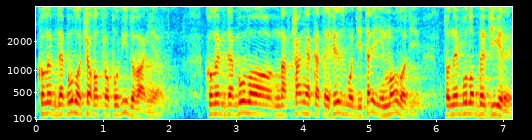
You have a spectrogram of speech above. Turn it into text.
Коли б не було цього проповідування, коли б не було навчання катехизму дітей і молоді, то не було би віри,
